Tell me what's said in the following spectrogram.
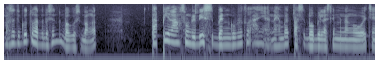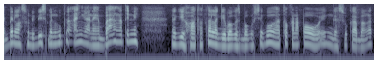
maksud gue tuh hard business tuh bagus banget tapi langsung di disband gue tuh aneh aneh banget. Pas Bobby Lashley menang WWE Champion langsung di disband gue tuh aneh aneh banget ini. Lagi hot hotnya lagi bagus bagusnya gue nggak tahu kenapa WWE nggak suka banget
